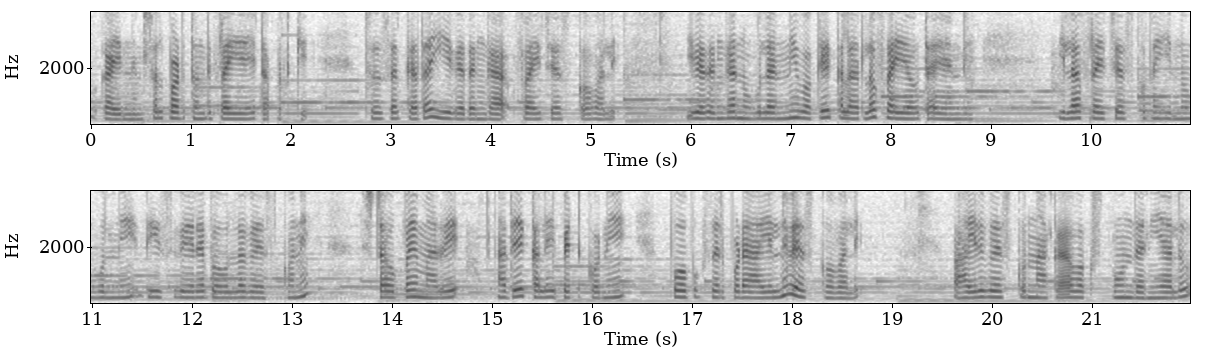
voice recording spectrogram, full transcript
ఒక ఐదు నిమిషాలు పడుతుంది ఫ్రై అయ్యేటప్పటికి. చూసారు కదా ఈ విధంగా ఫ్రై చేసుకోవాలి. ఈ విధంగా నువ్వులన్నీ ఒకే కలర్లో ఫ్రై అవుతాయండి. ఇలా ఫ్రై చేసుకున్న ఈ నువ్వుల్ని తీసి వేరే బౌల్లో వేసుకొని స్టవ్ పై మరి అదే కలయి పెట్టుకొని పోపుకు సరిపడా ఆయిల్ని వేసుకోవాలి. ఆయిల్ వేసుకున్నాక ఒక స్పూన్ ధనియాలు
